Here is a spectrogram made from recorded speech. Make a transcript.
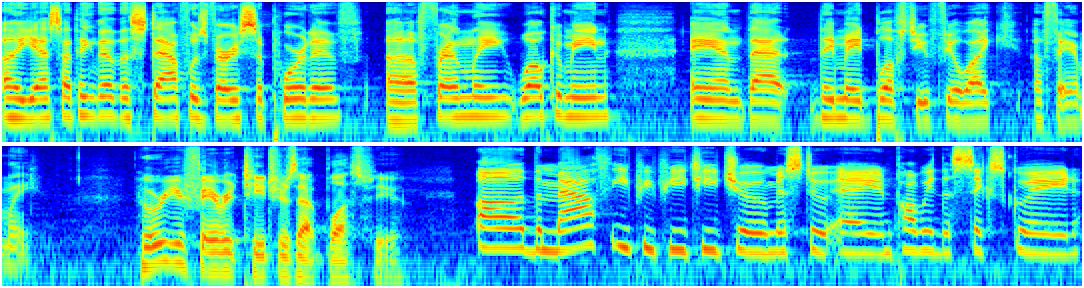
Uh, yes, I think that the staff was very supportive, uh, friendly, welcoming, and that they made Bluffsview feel like a family. Who are your favorite teachers at Bluffsview? Uh, the math EPP teacher, Mr. A, and probably the sixth grade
